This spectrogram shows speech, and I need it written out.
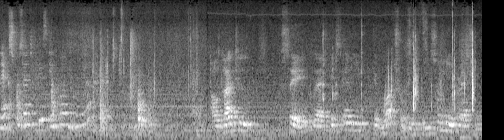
Next presenter, please, Iqbal Bhuiyan. I would like to say that it's going to be a workshop, be so many interactions,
